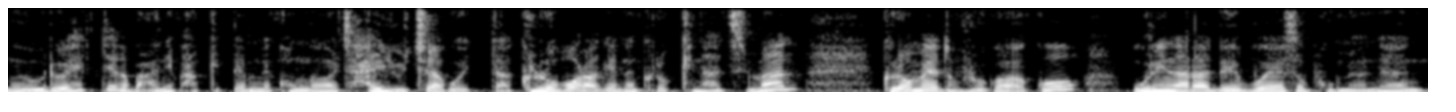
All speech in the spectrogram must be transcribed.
의료 혜택을 많이 받기 때문에 건강을 잘 유지하고 있다. 글로벌하게는 그렇긴 하지만 그럼에도 불구하고 우리나라 내부에서 보면은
